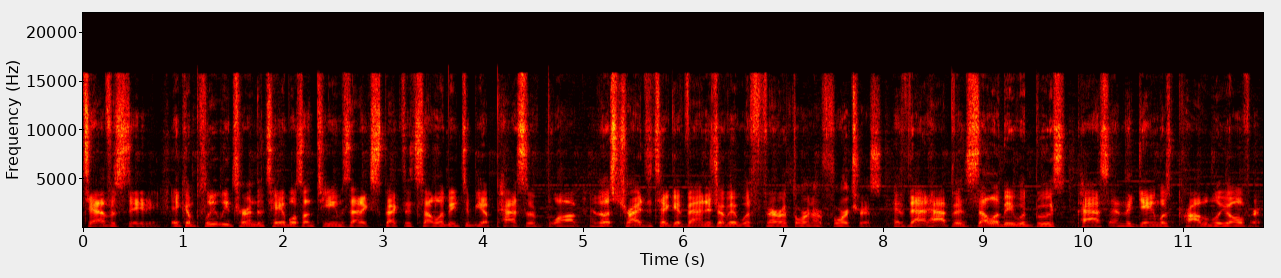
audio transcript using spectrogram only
devastating. It completely turned the tables on teams that expected Celebi to be a passive blob and thus tried to take advantage of it with Ferrothorn or Forretress. If that happened, Celebi would boost, pass, and the game was probably over.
